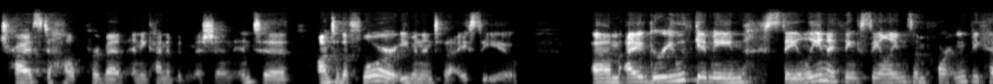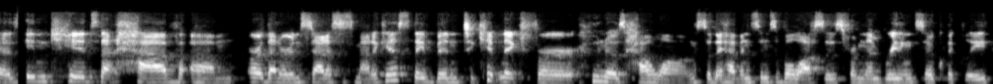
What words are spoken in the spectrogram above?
tries to help prevent any kind of admission into onto the floor or even into the ICU. Um, I agree with giving saline. I think saline is important because in kids that have um, or that are in status asthmaticus, they've been tachypneic for who knows how long. So they have insensible losses from them breathing so quickly.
